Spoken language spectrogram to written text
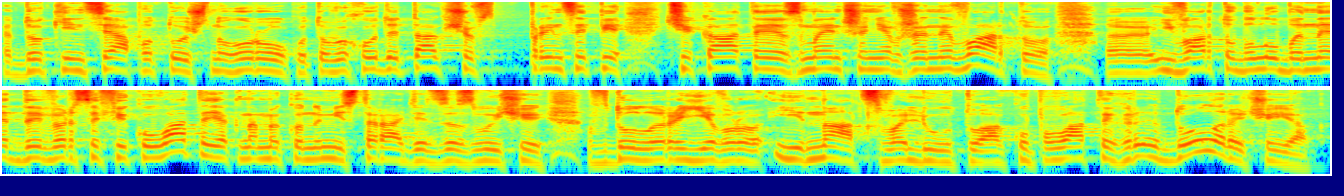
до кінця поточного року, то виходить так, що в принципі чекати зменшення вже не варто. Е, і варто було би не диверсифікувати, як нам економісти радять зазвичай в долари, євро і нацвалюту, а купувати долари чи як?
